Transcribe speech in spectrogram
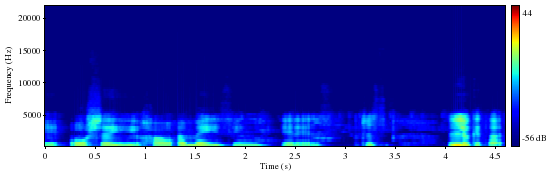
Yeah, I'll show you how amazing it is. Just look at that.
